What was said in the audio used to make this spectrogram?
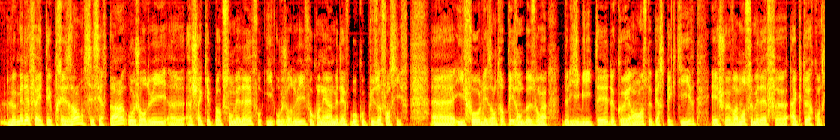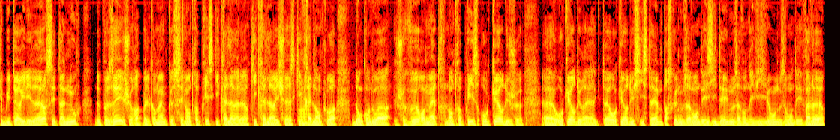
Le MEDEF a été présent, c'est certain. Aujourd'hui, euh, à chaque époque son MEDEF. Aujourd'hui, il faut qu'on ait un MEDEF beaucoup plus offensif. Euh, il faut, les entreprises ont besoin de lisibilité, de cohérence, de perspective. Et je veux vraiment ce MEDEF acteur, contributeur et leader. C'est à nous de peser. Je rappelle quand même que c'est l'entreprise qui crée de la valeur, qui crée de la richesse, qui crée de l'emploi. Donc on doit, je veux remettre l'entreprise au cœur du jeu, au cœur du réacteur, au cœur du système, parce que nous avons des idées, nous avons des visions, nous avons des valeurs,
